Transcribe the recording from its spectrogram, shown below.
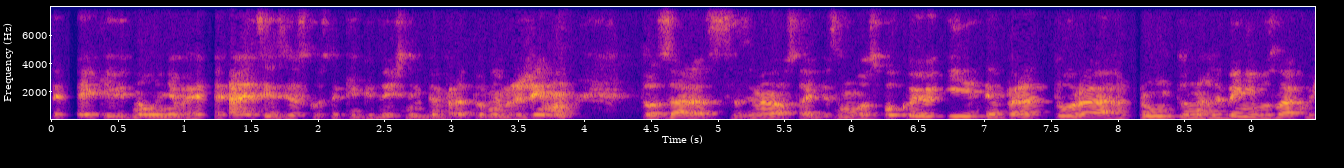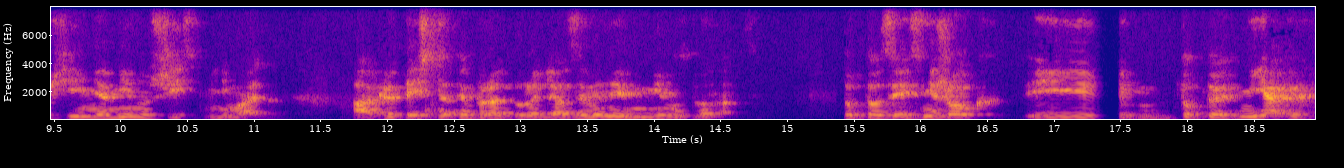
деяке відновлення вегетації в зв'язку з таким підвищеним температурним режимом, то зараз зимина в стадії зимового спокою і температура ґрунту на глибині вузла кущіння мінус 6 мінімальна, а критична температура для зимини мінус 12. Тобто цей сніжок і тобто ніяких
